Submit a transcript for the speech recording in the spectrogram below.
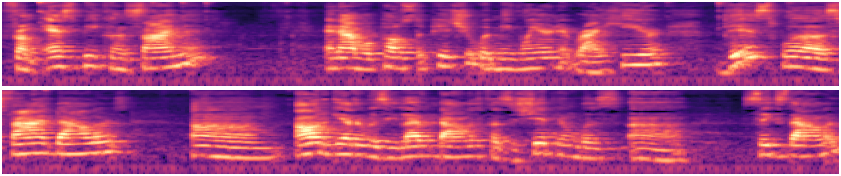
from SB Consignment. And I will post a picture with me wearing it right here. This was $5. Um, altogether was $11 because the shipping was uh, $6.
